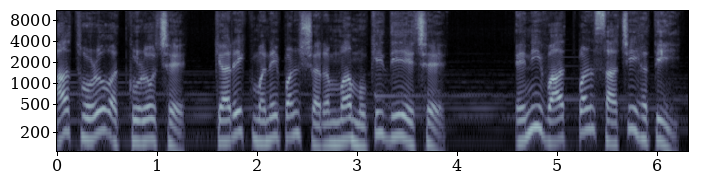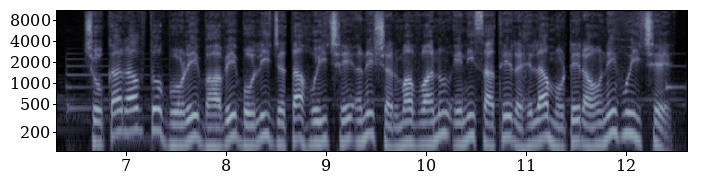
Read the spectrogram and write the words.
આ થોડો અતકુળો છે, ક્યારેક મને પણ શરમમાં મૂકી દે છે. એની વાત પણ સાચી હતી. છોકરાવ તો ભોળે ભાવે બોલી જતા હોય છે અને શરમાવવાનું એની સાથે રહેલા મોટેરાઓને હોય છે.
